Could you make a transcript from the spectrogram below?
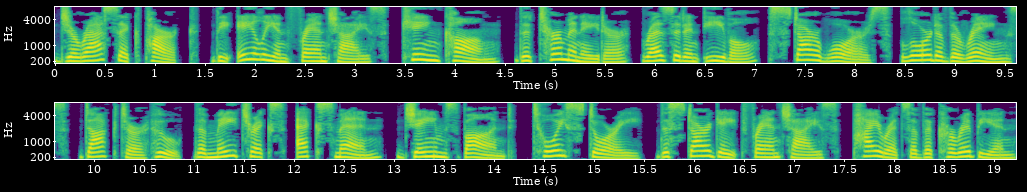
Jurassic Park, the Alien franchise, King Kong, The Terminator, Resident Evil, Star Wars, Lord of the Rings, Doctor Who, The Matrix, X-Men, James Bond, Toy Story, the Stargate franchise, Pirates of the Caribbean,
